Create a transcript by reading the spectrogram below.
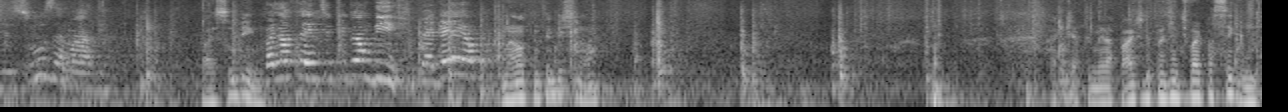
Jesus amado. Vai subindo. Vai na frente, se tiver um bicho, pega eu. Não, não tem bicho não. Aqui é a primeira parte, depois a gente vai pra segunda.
